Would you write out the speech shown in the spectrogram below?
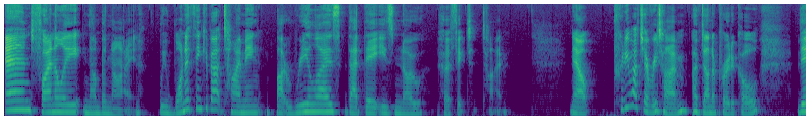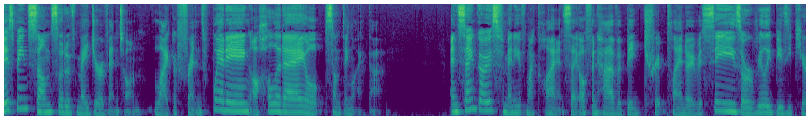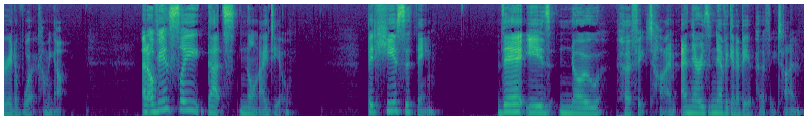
And finally, number nine, we want to think about timing, but realize that there is no perfect time. Now, pretty much every time I've done a protocol, there's been some sort of major event on, like a friend's wedding, a holiday, or something like that. And same goes for many of my clients. They often have a big trip planned overseas or a really busy period of work coming up. And obviously, that's not ideal. But here's the thing there is no perfect time, and there is never going to be a perfect time.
